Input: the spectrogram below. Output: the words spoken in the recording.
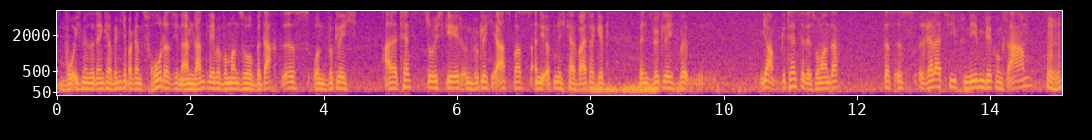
Wo ich mir so denke, da bin ich aber ganz froh, dass ich in einem Land lebe, wo man so bedacht ist und wirklich alle Tests durchgeht und wirklich erst was an die Öffentlichkeit weitergibt, wenn es wirklich ja, getestet ist, wo man sagt, das ist relativ nebenwirkungsarm, Mhm.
